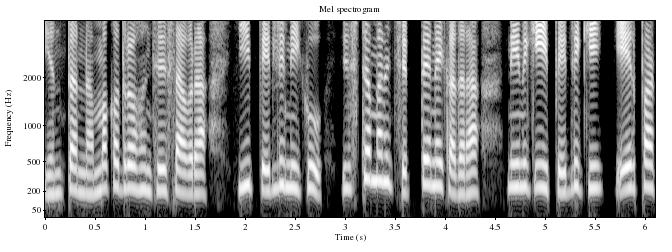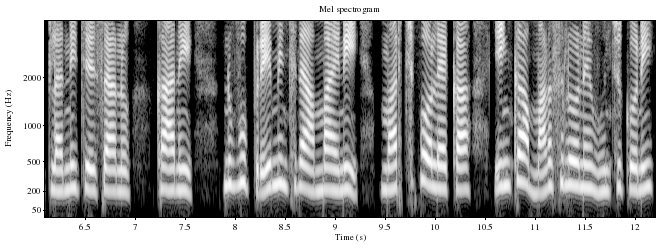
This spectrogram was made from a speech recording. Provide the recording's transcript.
ఎంత నమ్మక ద్రోహం చేశావురా. ఈ పెళ్ళి నీకు ఇష్టమని చెప్తేనే కదరా. నేనికి ఈ పెళ్ళికి ఏర్పాట్లన్నీ చేశాను. కానీ నువ్వు ప్రేమించిన అమ్మాయిని మర్చిపోలేక ఇంకా మనసులోనే ఉంచుకొని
